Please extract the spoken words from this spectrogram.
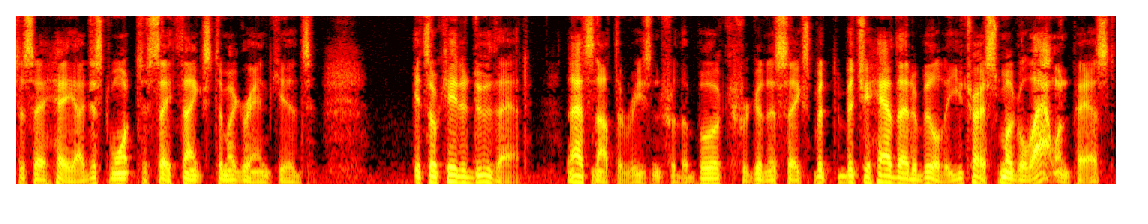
to say, hey, I just want to say thanks to my grandkids. It's okay to do that. That's not the reason for the book, for goodness sakes, but, but you have that ability. You try to smuggle that one past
